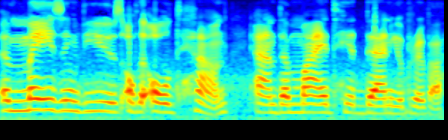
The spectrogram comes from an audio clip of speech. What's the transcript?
Amazing views of the old town and the mighty Danube River,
